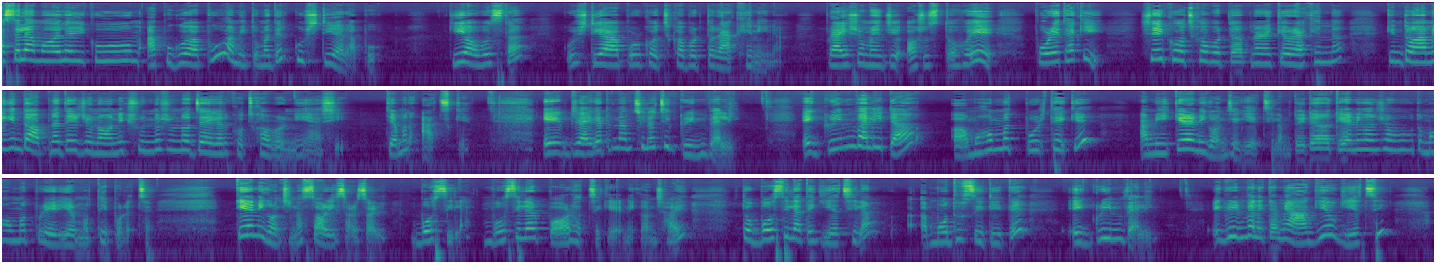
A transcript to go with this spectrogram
আসসালামু আলাইকুম, আপু গো আপু, আমি তোমাদের কুষ্টিয়ার আপু। কি অবস্থা? কুষ্টিয়া আপুর খোঁজ খবর তো রাখেনই না। প্রায় সময় যে অসুস্থ হয়ে পড়ে থাকি, সেই খোঁজ খবর তো আপনারা কেউ রাখেন না। কিন্তু আমি কিন্তু আপনাদের জন্য অনেক সুন্দর সুন্দর জায়গার খোঁজ খবর নিয়ে আসি, যেমন আজকে। এর জায়গাটার নাম ছিল হচ্ছে গ্রিন ভ্যালি। এই গ্রিন ভ্যালিটা মোহাম্মদপুর থেকে আমি কেরানীগঞ্জে গিয়েছিলাম। তো এটা কেরানীগঞ্জ সম্ভবত মোহাম্মদপুর এরিয়ার মধ্যেই পড়েছে। কেরানীগঞ্জ না সরি সরি সরি বসিলা। বসিলার পর হচ্ছে কেরানীগঞ্জ হয়। তো বসিলাতে গিয়েছিলাম, মধু সিটিতে এই গ্রিন ভ্যালি। এই গ্রিন ভ্যালিতে আমি আগেও গিয়েছি।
